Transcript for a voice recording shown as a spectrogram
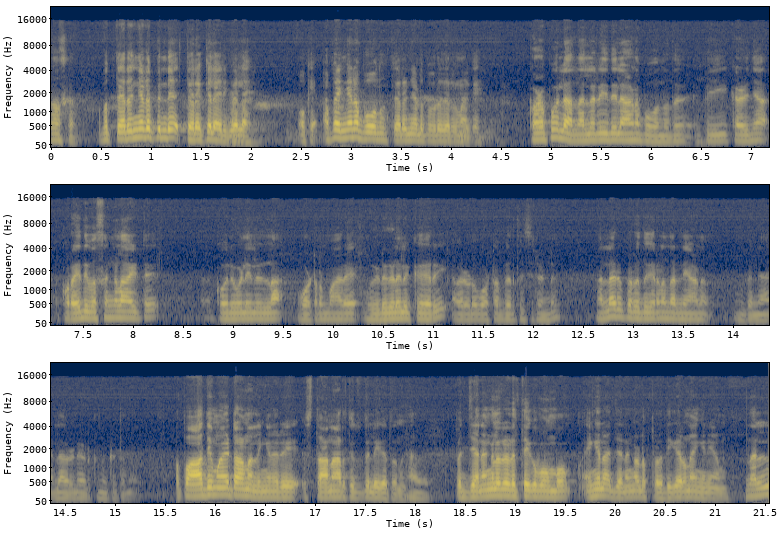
നമസ്കാരം അപ്പോൾ തെരഞ്ഞെടുപ്പിന്റെ തിരക്കിലായിരിക്കും അല്ലേ? ഓക്കെ. അപ്പോൾ എങ്ങനെ പോകുന്നു തെരഞ്ഞെടുപ്പ് പ്രചരണമൊക്കെ കുഴപ്പമില്ല. നല്ല രീതിയിലാണ് പോകുന്നത്. ഇപ്പോൾ ഈ കഴിഞ്ഞ കുറേ ദിവസങ്ങളായിട്ട് കോലുവളിയിലുള്ള വോട്ടർമാരെ വീടുകളിൽ കയറി അവരോട് വോട്ട് അഭ്യർത്ഥിച്ചിട്ടുണ്ട്. നല്ലൊരു പ്രതികരണം തന്നെയാണ് പിന്നെ എല്ലാവരുടെ അടുത്ത് നിന്ന് കിട്ടുന്നത്. അപ്പോൾ ആദ്യമായിട്ടാണല്ലോ ഇങ്ങനെ ഒരു സ്ഥാനാർത്ഥിത്വത്തിലേക്ക് എത്തുന്നത്. അപ്പൊ അപ്പോൾ ജനങ്ങളുടെ അടുത്തേക്ക് പോകുമ്പോൾ എങ്ങനെയാണ് ജനങ്ങളുടെ പ്രതികരണം എങ്ങനെയാണ്? നല്ല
